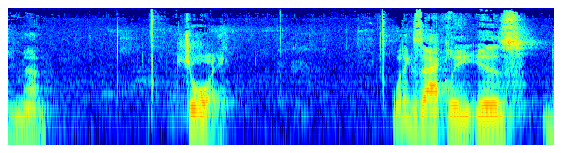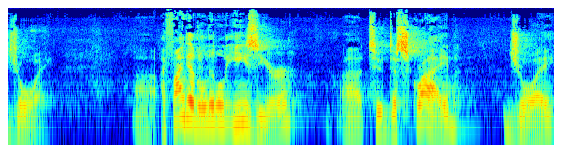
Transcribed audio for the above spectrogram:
Amen. Joy. what exactly is joy? Uh, I find it a little easier uh, to describe joy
